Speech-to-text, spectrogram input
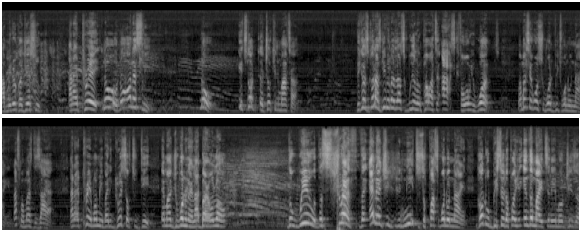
Àmì lórúkọ Jésù. And I pray, no, no, honestly, no, it's not a joking matter. Because God has given us that will and power to ask for what we want. Mama said once she want reach 109. That's Mama's desire. And I pray, Mommy, by the grace of today, Emma ju 109 lágbára Ọlọ́run. The will, the strength, the energy you need to surpass 109, God will bestow upon you in the mighty name of Jesus.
